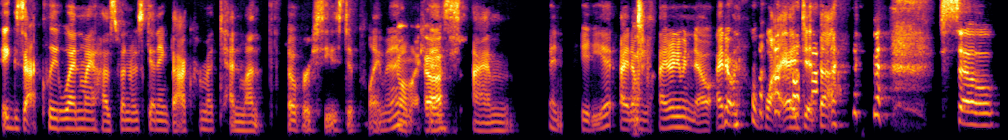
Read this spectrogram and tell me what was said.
exactly when my husband was getting back from a 10 month overseas deployment. Oh my gosh. I'm an idiot. I don't, I don't even know. I don't know why I did that. so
